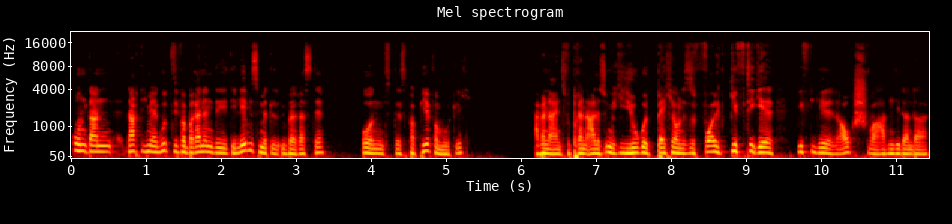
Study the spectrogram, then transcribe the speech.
und dann dachte ich mir, gut, sie verbrennen die, die Lebensmittelüberreste und das Papier vermutlich. Aber nein, es verbrennen alles, irgendwelche Joghurtbecher und es ist voll giftige, giftige Rauchschwaden, die dann da.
